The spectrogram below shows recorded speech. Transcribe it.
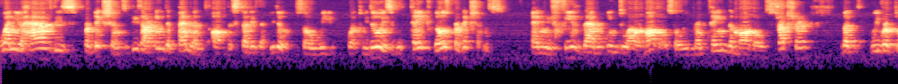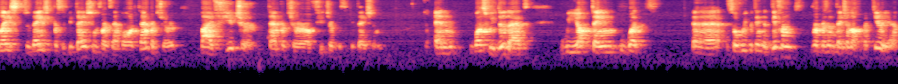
when you have these predictions, these are independent of the studies that we do. So we, what we do is we take those predictions and we feed them into our model. So we maintain the model structure but we replace today's precipitation, for example, or temperature, by future temperature or future precipitation. And once we do that, we obtain what, uh, so we obtain a different representation of bacteria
